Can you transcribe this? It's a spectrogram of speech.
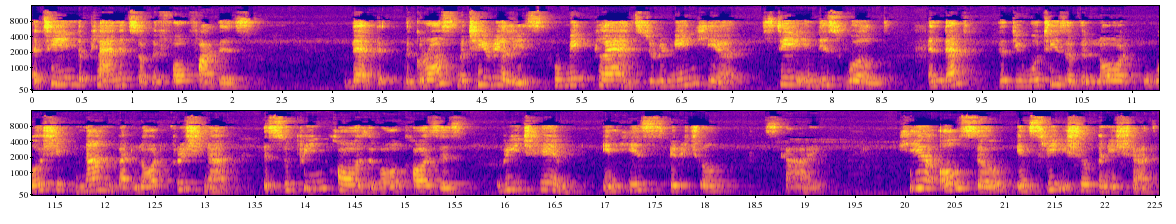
attain the planets of the forefathers. That the, the gross materialists who make plans to remain here stay in this world, and that the devotees of the Lord who worship none but Lord Krishna, the supreme cause of all causes, reach him in his spiritual sky. Here also in Sri Ishopanishad,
